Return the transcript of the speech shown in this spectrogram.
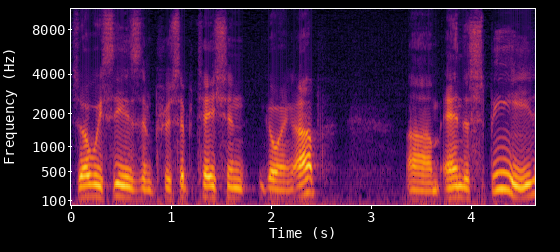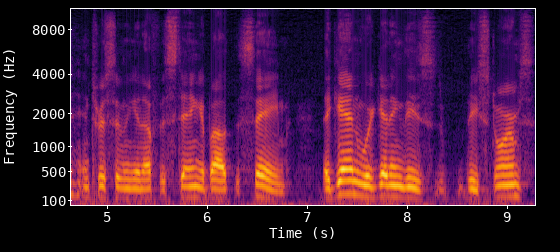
So what we see is in precipitation going up, um, and the speed, interestingly enough, is staying about the same. Again, we're getting these, these storms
